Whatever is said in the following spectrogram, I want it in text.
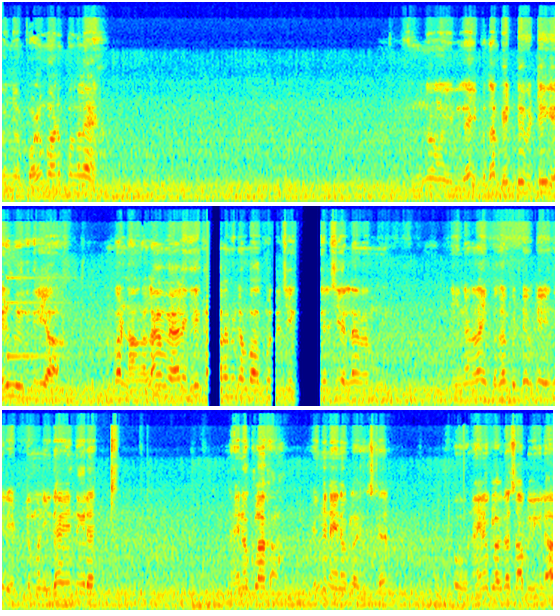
கொஞ்சம் குழம்பு அனுப்புங்களேன். இன்னும் இல்லை. இப்போ தான் பெட்டு விட்டு எழுந்து இருக்கிறியா அப்பா நாங்கெல்லாம் வேலைக்கு கிளம்பிட்டோம்ப்பா குளிச்சு கிழிச்சு எல்லாம் நீ என்னன்னா இப்போ தான் பெட்டை விட்டு எழுந்துரு. எட்டு மணிக்கு தான் எழுந்துக்கிற. நைன் ஓ கிளாக்கா எங்கே nine o'clock sister oh nine o'clock தான் சாப்பிடுவீங்களா?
